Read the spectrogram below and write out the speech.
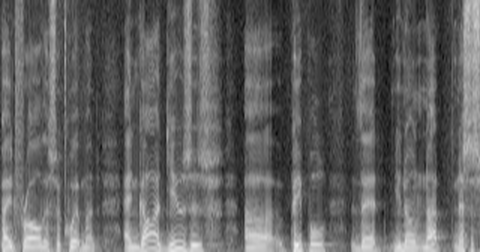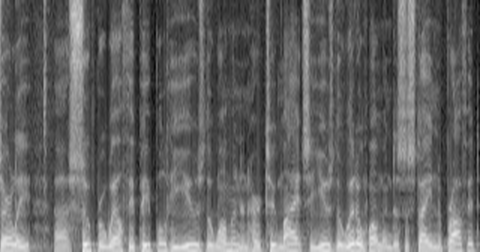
paid for all this equipment. And God uses uh, people that, you know, not necessarily uh, super wealthy people. He used the woman and her two mites. He used the widow woman to sustain the prophet.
